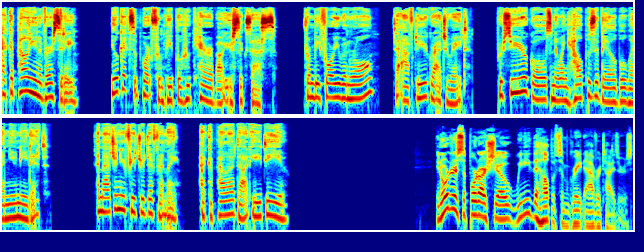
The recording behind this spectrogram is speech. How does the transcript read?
At Capella University, you'll get support from people who care about your success. From before you enroll to after you graduate, pursue your goals knowing help is available when you need it. Imagine your future differently at capella.edu. In order to support our show, we need the help of some great advertisers.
